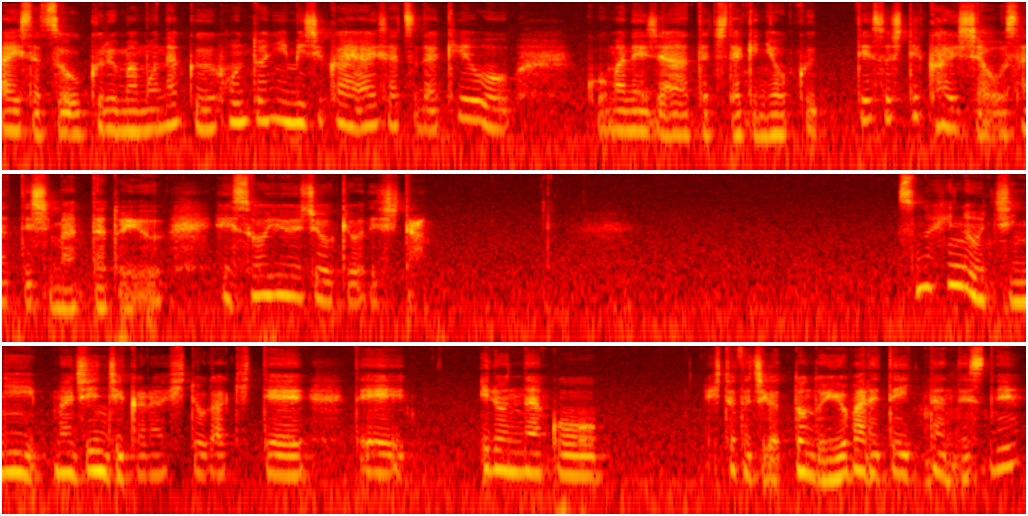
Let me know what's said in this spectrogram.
挨拶を送る間もなく本当に短い挨拶だけをこうマネージャーたちだけに送ってそして会社を去ってしまったというえそういう状況でした。その日のうちに、まあ、人事から人が来てでいろんなこう人たちがどんどん呼ばれていったんですね。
